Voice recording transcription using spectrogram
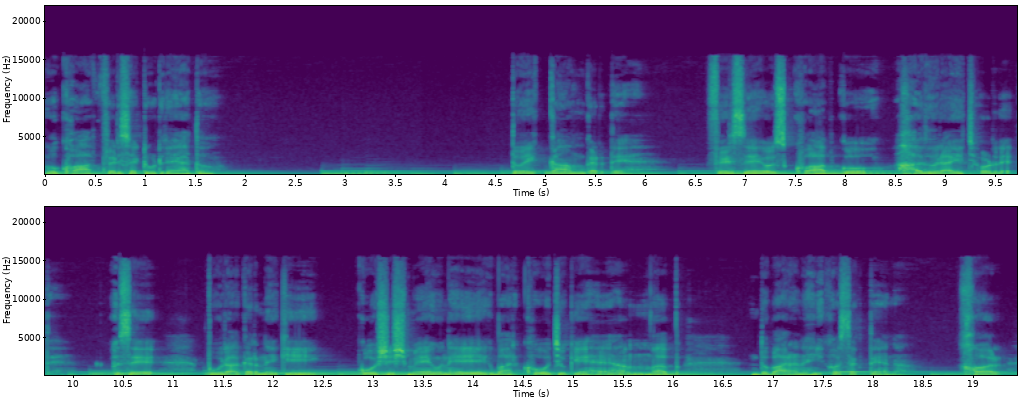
वो ख्वाब फिर से टूट गया तो? तो एक काम करते हैं, फिर से उस ख्वाब को अधूरा ही छोड़ देते हैं। उसे पूरा करने की कोशिश में उन्हें एक बार खो चुके हैं हम। अब दोबारा नहीं खो सकते हैं ना? और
